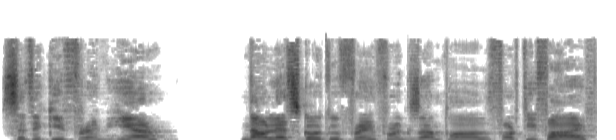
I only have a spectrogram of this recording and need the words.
Set a keyframe here. Now let's go to frame, for example, 45.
